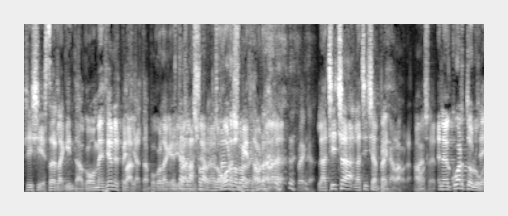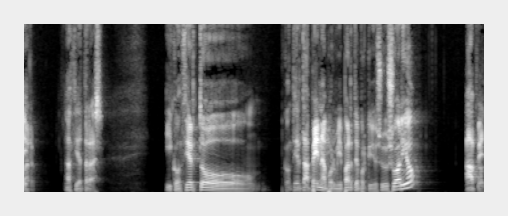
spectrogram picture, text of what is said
Sí, sí, esta es la quinta. Como mención especial, Vale. tampoco la quería Esta es la suave, Lo gordo empieza ahora. La, Venga. la chicha, la chicha empieza Venga, ahora. Vamos a ver. ver. En el cuarto lugar, hacia atrás, y con cierto. con cierta pena por mi parte, porque yo soy usuario, Apple.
